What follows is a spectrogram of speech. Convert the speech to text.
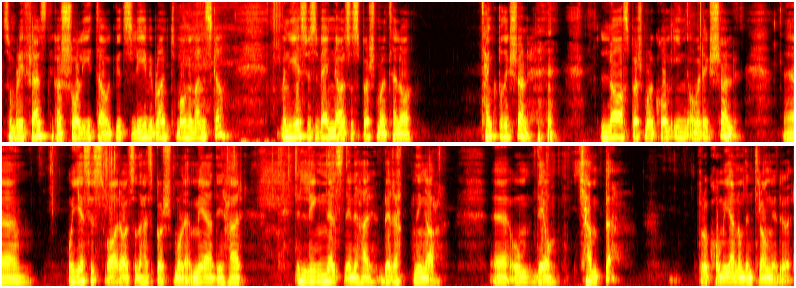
som blir frelst? Vi kan se lite av Guds liv iblant mange mennesker. Men Jesus vender altså spørsmålet til å tenke på deg sjøl. La spørsmålet komme inn over deg sjøl. Eh, og Jesus svarer altså det her spørsmålet med de her lignelsene i de her beretninga eh, om det å kjempe for å komme gjennom den trange dør.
